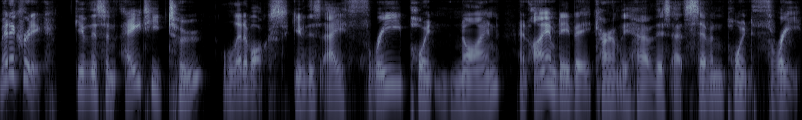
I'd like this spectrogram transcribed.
Metacritic give this an 82. Letterboxd give this a 3.9, and IMDb currently have this at 7.3.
